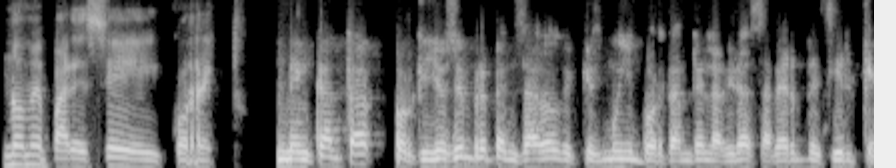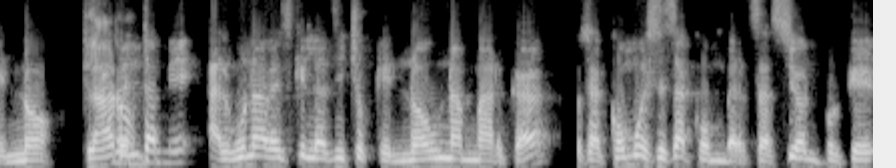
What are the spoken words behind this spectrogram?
no me parece correcto. Me encanta porque yo siempre he pensado de que es muy importante en la vida saber decir que no. Claro. Cuéntame alguna vez que le has dicho que no a una marca, o sea, ¿cómo es esa conversación? Porque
